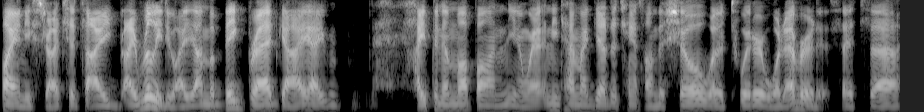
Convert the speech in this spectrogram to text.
by any stretch. It's I I really do. I, I'm a big Brad guy. I'm hyping him up on you know anytime I get a chance on the show, whether Twitter, whatever it is. It's uh,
